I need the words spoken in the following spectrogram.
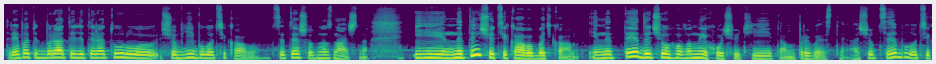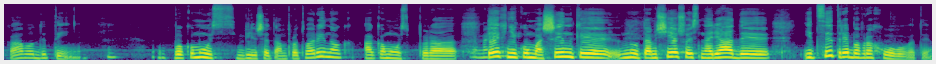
Треба підбирати літературу, щоб їй було цікаво. Це теж однозначно. І не те, що цікаво батькам, і не те, до чого вони хочуть її там привести, а щоб це було цікаво дитині. Бо комусь більше там про тваринок, а комусь про машинки. техніку, машинки, ну там ще щось, наряди. І це треба враховувати.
